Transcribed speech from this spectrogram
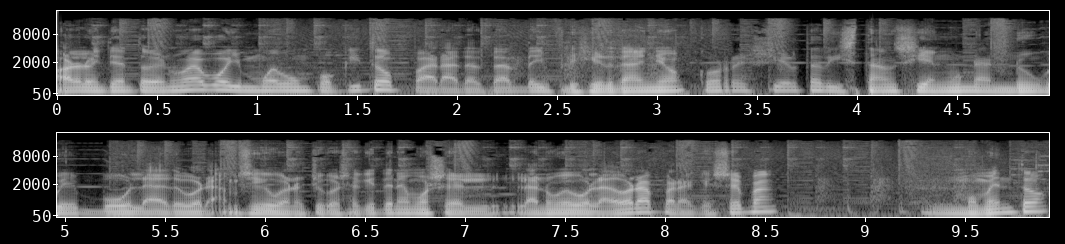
Ahora lo intento de nuevo y muevo un poquito para tratar de infligir daño. Corre cierta distancia en una nube voladora. Así que bueno chicos, aquí tenemos la nube voladora para que sepan. Un momento.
